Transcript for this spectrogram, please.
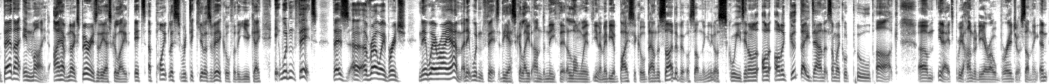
Bear that in mind. I have no experience of the Escalade. It's a pointless, ridiculous vehicle for the UK. It wouldn't fit. There's a, a, railway bridge near where I am, and it wouldn't fit the Escalade underneath it, along with, you know, maybe a bicycle down the side of it or something. You've got to squeeze in on a, on, on a good day down at somewhere called Poole Park. Um, you know, it's probably a 100 year old bridge or something. And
